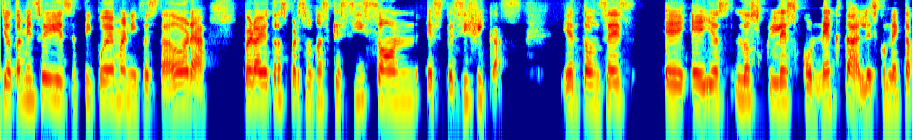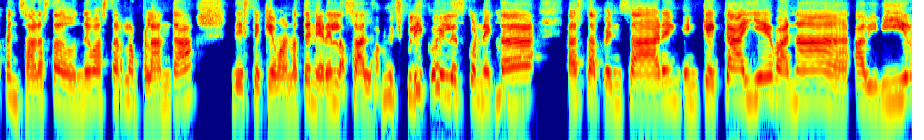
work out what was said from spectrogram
yo también soy ese tipo de manifestadora, pero hay otras personas que sí son específicas. Y entonces eh, ellos los, les conecta, les conecta a pensar hasta dónde va a estar la planta este, que van a tener en la sala, me explico, y les conecta hasta pensar en, en qué calle van a, a, vivir.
